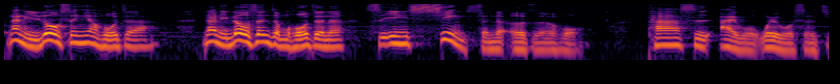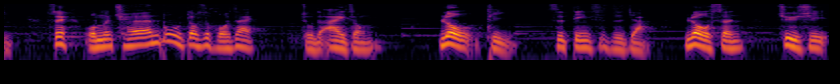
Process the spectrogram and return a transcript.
那你肉身要活着啊？那你肉身怎么活着呢？是因信神的儿子而活。他是爱我，为我舍己，所以我们全部都是活在主的爱中。肉体是钉十字架，肉身继续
